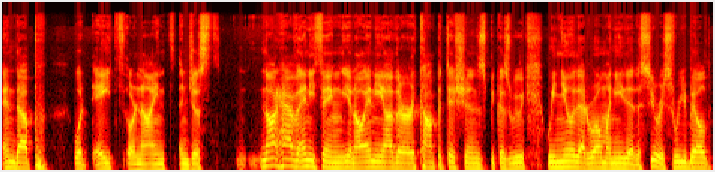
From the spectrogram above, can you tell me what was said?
end up what eighth or ninth and just not have anything, you know, any other competitions because we we knew that Roma needed a serious rebuild,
